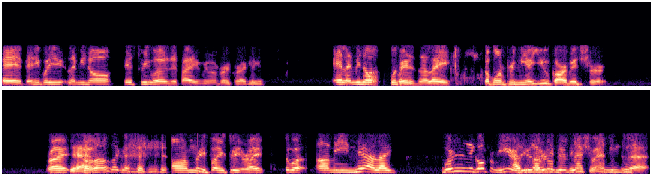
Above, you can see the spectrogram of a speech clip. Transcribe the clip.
"Hey, if anybody, let me know." His tweet was, if I remember it correctly, "Hey, let me know when Raiders in LA. Someone bring me a Yu garbage shirt." Right. Yeah. So that was like a Um, pretty funny tweet, right? So what? I mean, Yeah, like where do they go from here? As Dude? I don't know if there's an actual answer to that.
